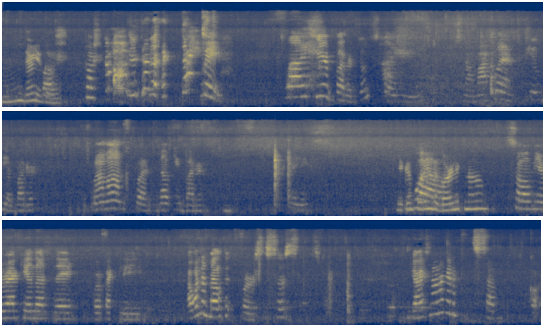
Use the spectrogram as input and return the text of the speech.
Mm, there you go. Gosh. It's gonna attack me! Fly here, butter. Don't scare me. It's not my plan to kill you, butter. It's my mom's plan to melt you, butter. Okay. You can put in the garlic now. So miraculously, perfectly. I want to melt it first. So, guys, now I'm gonna put some garlic.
